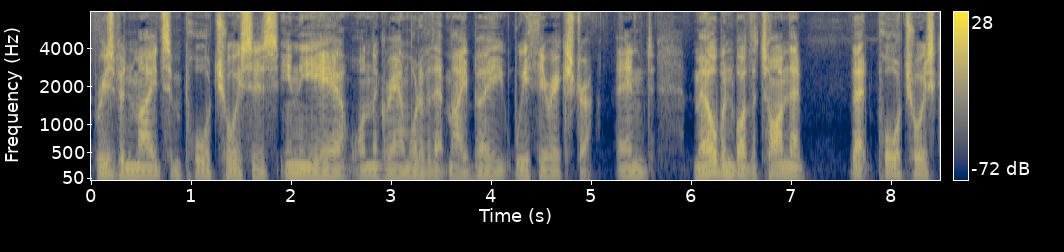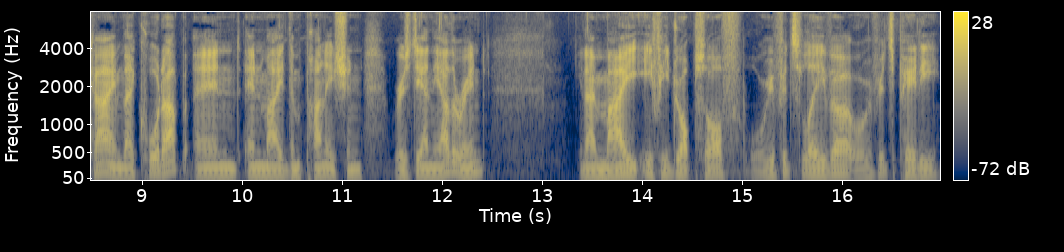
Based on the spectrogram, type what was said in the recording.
Brisbane made some poor choices in the air, on the ground, whatever that may be, with their extra. And Melbourne, by the time that that poor choice came, they caught up and and made them punish. And whereas down the other end, you know, May if he drops off, or if it's Lever, or if it's Petty,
